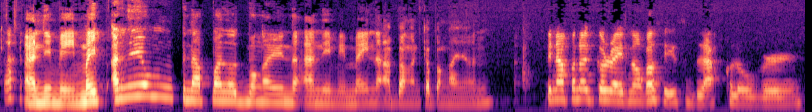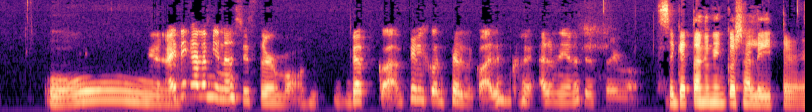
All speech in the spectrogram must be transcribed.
anime. May, ano yung pinapanood mo ngayon na anime? May naabangan ka ba ngayon? Pinapanood ko right now kasi it's Black Clover. Oh. I think alam niya ng sister mo. That ko, feel ko, feel ko. Alam ko, alam niya ng sister mo. Sige, tanungin ko siya later.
